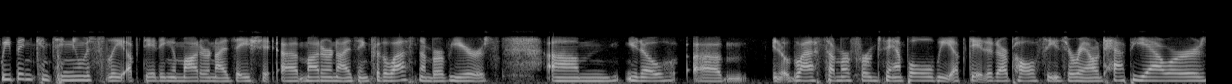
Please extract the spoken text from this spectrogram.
we've been continuously updating and modernization, uh, modernizing for the last number of years. Um, you know. Um, you know, last summer, for example, we updated our policies around happy hours.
